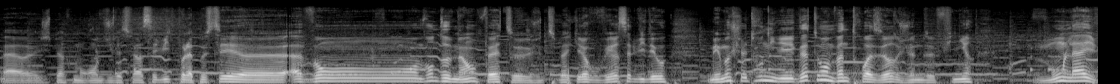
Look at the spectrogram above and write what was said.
bah, J'espère que mon rendu va se faire assez vite pour la poster euh, avant... avant demain en fait. Euh, je ne sais pas à quelle heure vous verrez cette vidéo. Mais moi je la tourne, il est exactement 23h, je viens de finir mon live,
